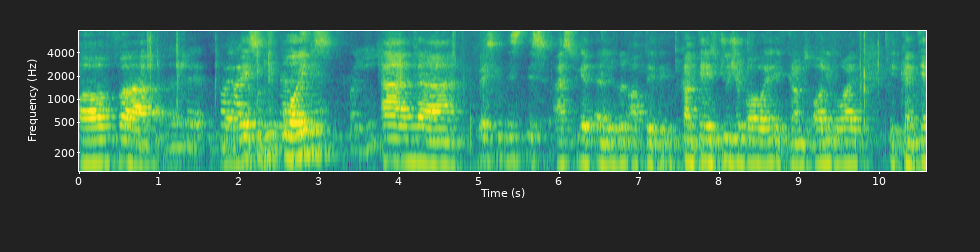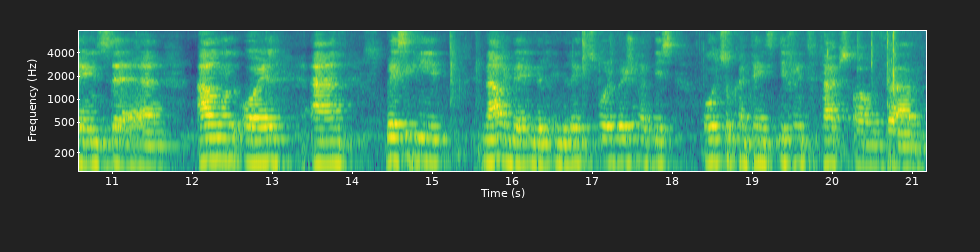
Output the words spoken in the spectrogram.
of uh, дуже багато basically комбінацій oils олій. and uh, basically this, this has to get a little updated. It contains jojoba oil, it contains olive oil, it contains uh, almond oil, and basically now in the, in the, in the latest oil version of this also contains different types of um,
